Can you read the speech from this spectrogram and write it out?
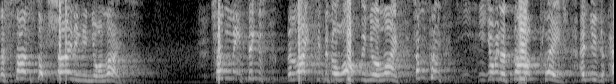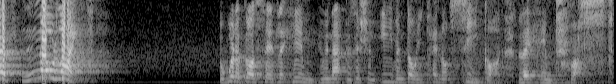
the sun stops shining in your life. Suddenly things, the lights seem to go off in your life. Sometimes you're in a dark place and you have no light. The Word of God says, let him who in that position, even though he cannot see God, let him trust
